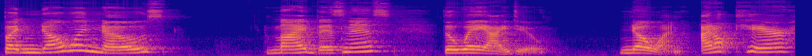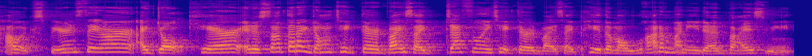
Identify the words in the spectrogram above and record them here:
But no one knows my business the way I do no one. I don't care how experienced they are. I don't care. And it's not that I don't take their advice. I definitely take their advice. I pay them a lot of money to advise me.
